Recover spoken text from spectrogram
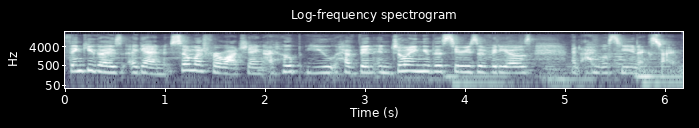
thank you guys again so much for watching. I hope you have been enjoying this series of videos, and I will see you next time.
